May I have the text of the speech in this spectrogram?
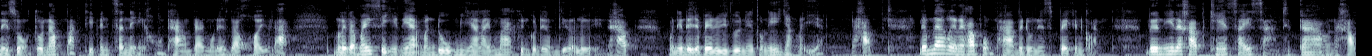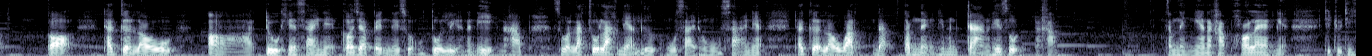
ในส่วนตัวหน้าปัดที่เป็นเสน่ห์ของทางแบรนด์โมเดสดาคอยอยู่ละมันเลยทำให้สีเนี้ยมันดูมีอะไรมากขึ้นกว่าเดิมเยอะเลยนะครับ วันนี้เราจะไปรีวิวในตรงนี้อย่างละเอียดนะครับ เริ่มแรกเลยนะครับ ผมพาไปดูในสเปคกันก่อน เรื่องนี้นะครับเคสไซส์ 39 นะครับ ก็ถ้าเกิดเราดูเคสไซส์เนี่ยก็จะเป็นในส่วนของตัวเหรียญนั่นเองนะครับ ส่วนลักทูลักเนี่ยหรือหูซ้ายทงหูซ้ายเนี่ยถ้าเกิดเราวัดแบบตำแหน่งที่มันกลางที่สุดนะครับ ตำแหน่งเนี้ยนะครับข้อแรกเนี่ยจะอยู่ที่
